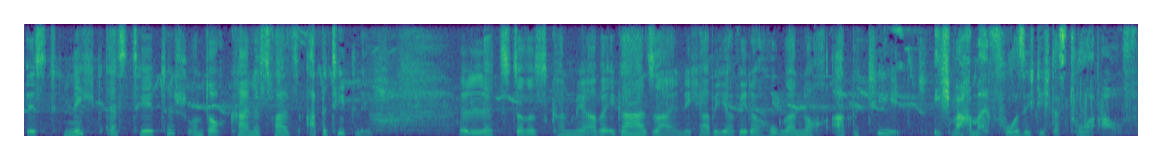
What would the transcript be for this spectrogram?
Ist nicht ästhetisch und doch keinesfalls appetitlich. Letzteres kann mir aber egal sein. Ich habe ja weder Hunger noch Appetit. Ich mache mal vorsichtig das Tor auf.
